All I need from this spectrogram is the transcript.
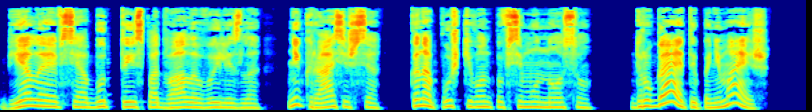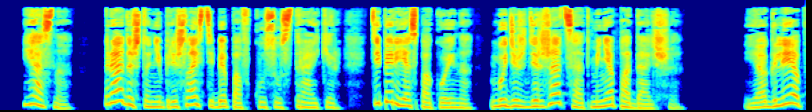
белая вся, будто из подвала вылезла, не красишься, конопушки вон по всему носу. Другая, ты понимаешь? Ясно. Рада, что не пришлась тебе по вкусу, Страйкер. Теперь я спокойна. Будешь держаться от меня подальше. Я Глеб,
